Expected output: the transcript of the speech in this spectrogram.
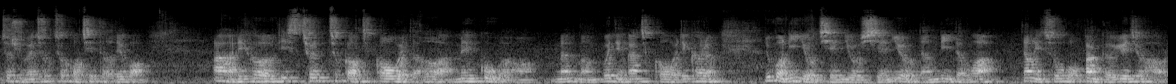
就想要出出国切头对不？啊，你好，你出出国一个月就好啊，免久啊哦，蛮蛮不一定讲一个月，你可能如果你有钱有闲又有能力的话，当你出国半个月就好了，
